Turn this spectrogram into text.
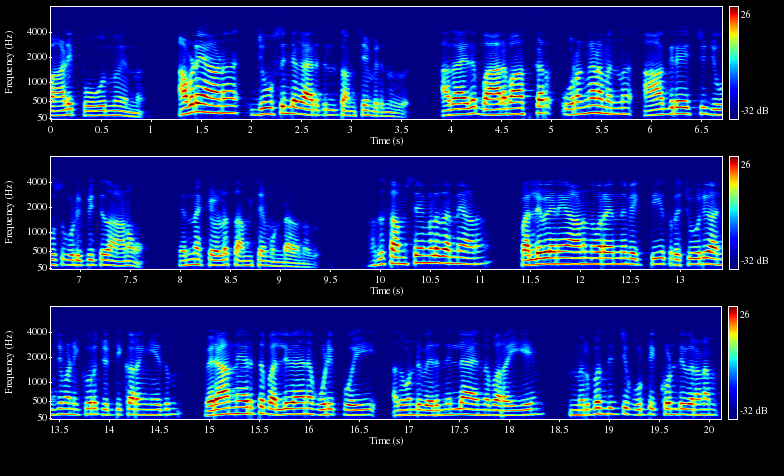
പാളിപ്പോകുന്നു എന്ന്. അവിടെയാണ് ജ്യൂസിന്റെ കാര്യത്തിൽ സംശയം വരുന്നത്. അതായത് ബാലഭാസ്കർ ഉറങ്ങണമെന്ന് ആഗ്രഹിച്ച് ജ്യൂസ് കുടിപ്പിച്ചതാണോ എന്നൊക്കെയുള്ള സംശയം ഉണ്ടാകുന്നത്. അത് സംശയങ്ങൾ തന്നെയാണ്. പല്ലുവേദനയാണെന്ന് പറയുന്ന വ്യക്തി തൃശ്ശൂർ അഞ്ച് മണിക്കൂർ ചുറ്റിക്കറങ്ങിയതും വരാൻ നേരത്ത് പല്ലുവേദന കൂടിപ്പോയി അതുകൊണ്ട് വരുന്നില്ല എന്ന് പറയുകയും നിർബന്ധിച്ച് കൂട്ടിക്കൊണ്ടുവരണം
